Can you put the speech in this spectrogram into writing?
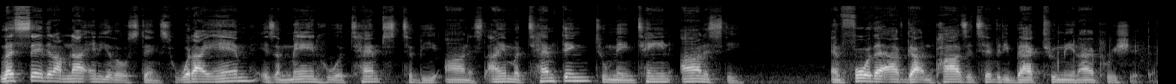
let's say that I'm not any of those things. What I am is a man who attempts to be honest. I am attempting to maintain honesty. And for that, I've gotten positivity back to me, and I appreciate that.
